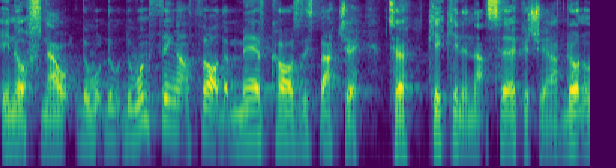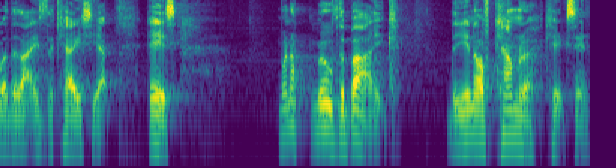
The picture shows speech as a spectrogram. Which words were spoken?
enough. Now, the, the, the, one thing I thought that may have caused this battery to kick in in that circuitry, I don't know whether that is the case yet, is when I move the bike, the Innovv camera kicks in.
